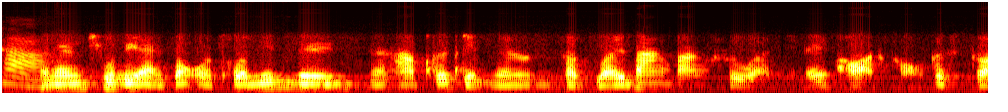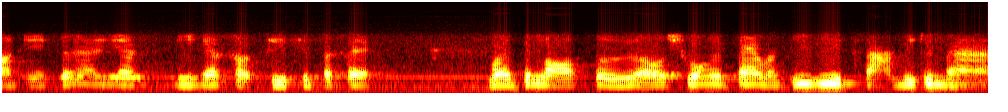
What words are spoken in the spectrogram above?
ค่ะเพราะฉะนั้นช่วงนี้อาจจะต้องอดทนนิดนึงนะครับเพื่อเก็บเงินสดไว้บ้างบางส่วนในพอร์ตของกสิกรเองก็ยังมีเงินสด 40% ไว้เป็นรอซื้อเอาช่วงใกล้ๆวันที่ 23มิถุนายน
